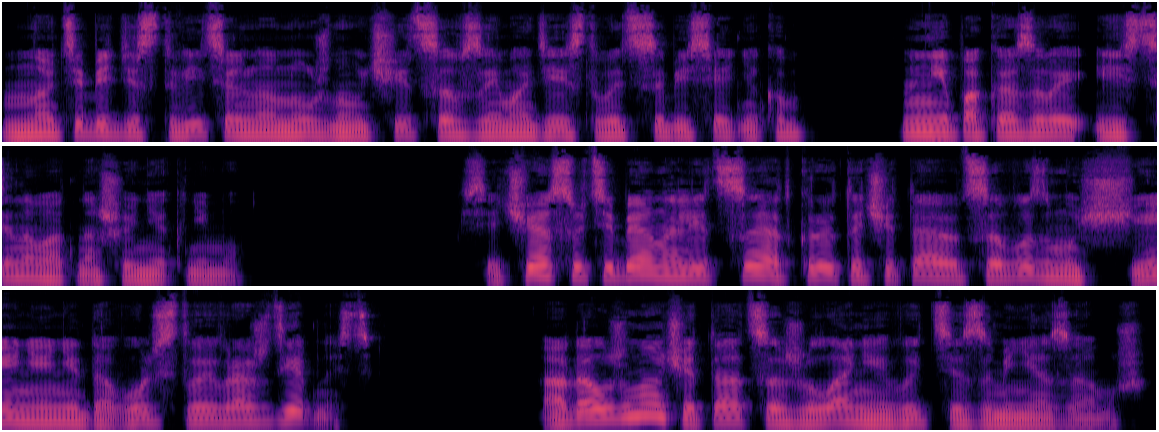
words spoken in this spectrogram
«Но тебе действительно нужно учиться взаимодействовать с собеседником, не показывая истинного отношения к нему». Сейчас у тебя на лице открыто читаются возмущение, недовольство и враждебность. а должно читаться желание выйти за меня замуж.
